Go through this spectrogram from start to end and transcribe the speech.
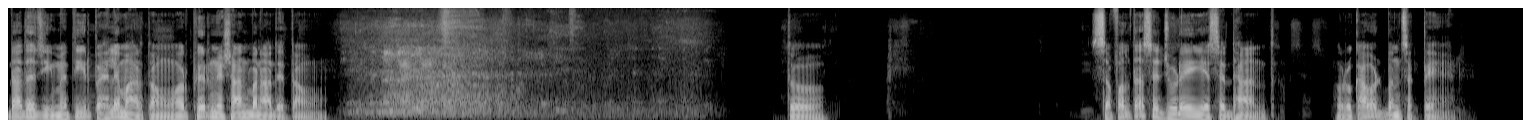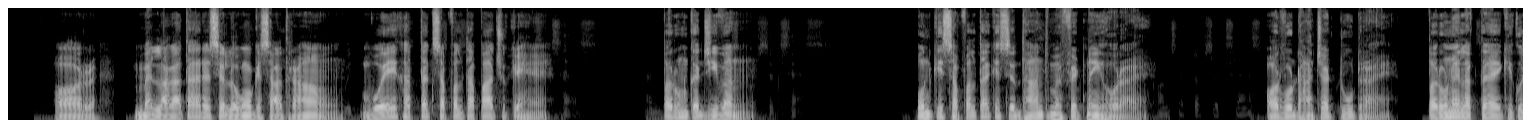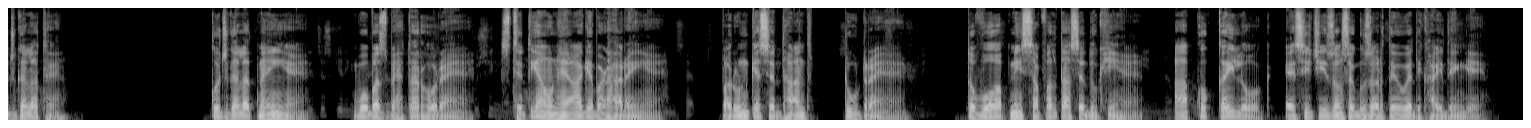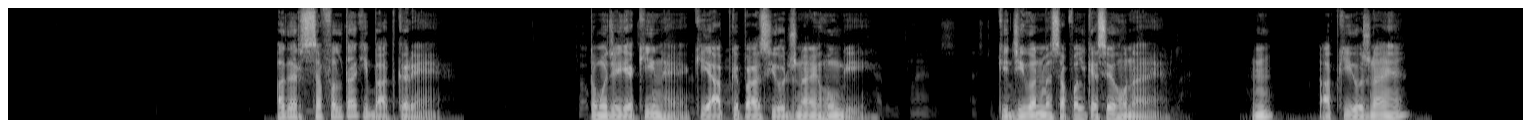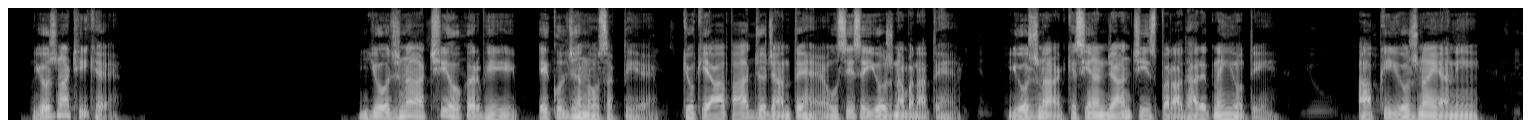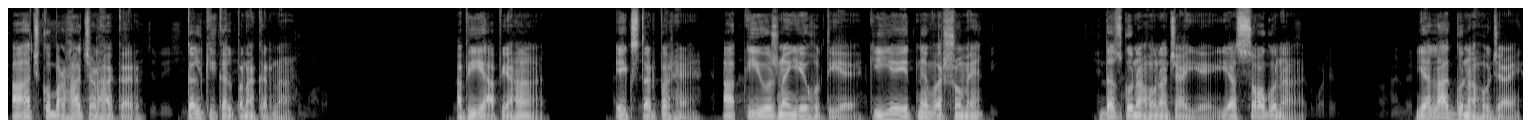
दादाजी, मैं तीर पहले मारता हूँ और फिर निशान बना देता हूँ। तो सफलता से जुड़े ये सिद्धांत रुकावट बन सकते हैं। और मैं लगातार ऐसे लोगों के साथ रहा हूँ। वो एक हद तक सफलता पा चुके हैं। पर उनका जीवन, उनकी सफलता के सिद्धांत में फिट नहीं हो रहा है। और वो ढांचा टूट रहा है। पर उन्हें लगता है कि कुछ गलत है। कुछ गलत नहीं है। वो बस बेहतर हो रहे हैं। स्थितियाँ उन्हें आगे बढ़ा रही हैं। पर उनके सिद्धांत टूट रहे हैं। तो वो अपनी सफलता से दुखी हैं। आपको कई लोग ऐसी चीज़ों से गुजरते हुए दिखाई देंगे। अगर सफलता की बात करें तो मुझे यकीन है कि आपके पास योजनाएँ होंगी कि जीवन में सफल कैसे होना है। हम्म? आपकी योजनाएँ हैं? योजना ठीक है। योजना अच्छी होकर भी एक उलझन हो सकती है, क्योंकि आप आज जो जानते हैं, उसी से योजना बनाते हैं। योजना किसी अनजान चीज़ पर आधारित नहीं होती। आपकी योजना यानी आज को बढ़ा चढ़ाकर कल की कल्पना करना। अभी आप यहाँ एक स्तर पर हैं। आपकी योजना यह होती है कि ये इतने वर्षों में दस गुना होना चाहिए या सौ गुना या लाख गुना हो जाए।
